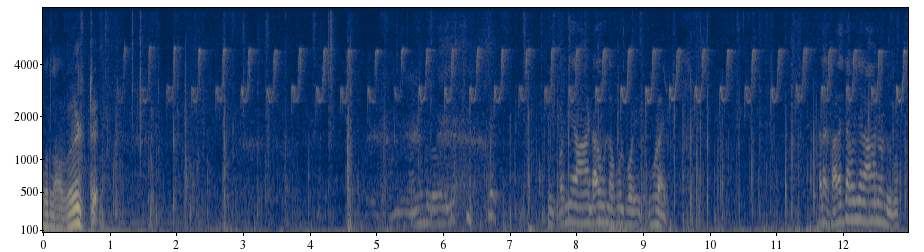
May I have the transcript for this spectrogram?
போகிறதான் வேர்ல்ட் ட்ரெயின் கொஞ்சம் ஆண்டா உள்ள ஃபுல் போய் ஃபுல்லாய் கடை கடைச்சா கொஞ்சம் ஆகணும் இருக்கும்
